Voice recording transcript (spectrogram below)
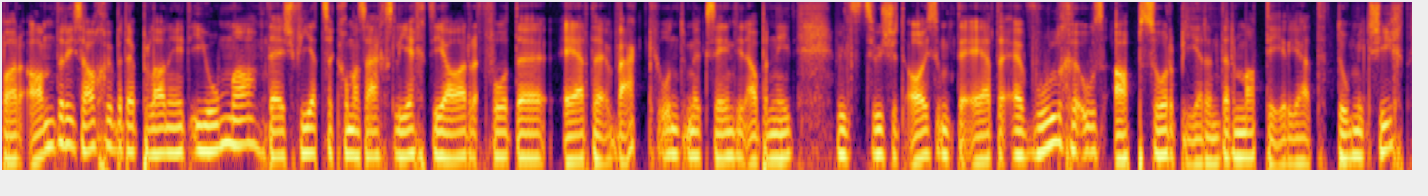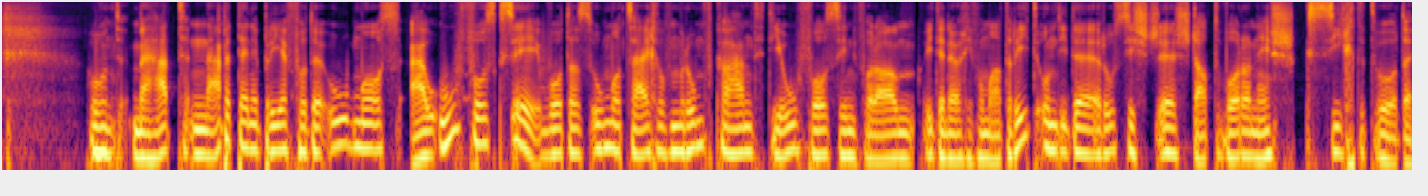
paar andere Sachen über den Planet Iuma. Der ist 14,6 Lichtjahre von der Erde weg und wir sehen ihn aber nicht, weil es zwischen uns und der Erde eine Wolke aus absorbierender Materie hat. Dumme Geschichte. Und man hat neben diesen Briefen der UMOs auch UFOs gesehen, wo das UMO-Zeichen auf dem Rumpf hatten. Die UFOs sind vor allem in der Nähe von Madrid und in der russischen Stadt Voronezh gesichtet worden.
